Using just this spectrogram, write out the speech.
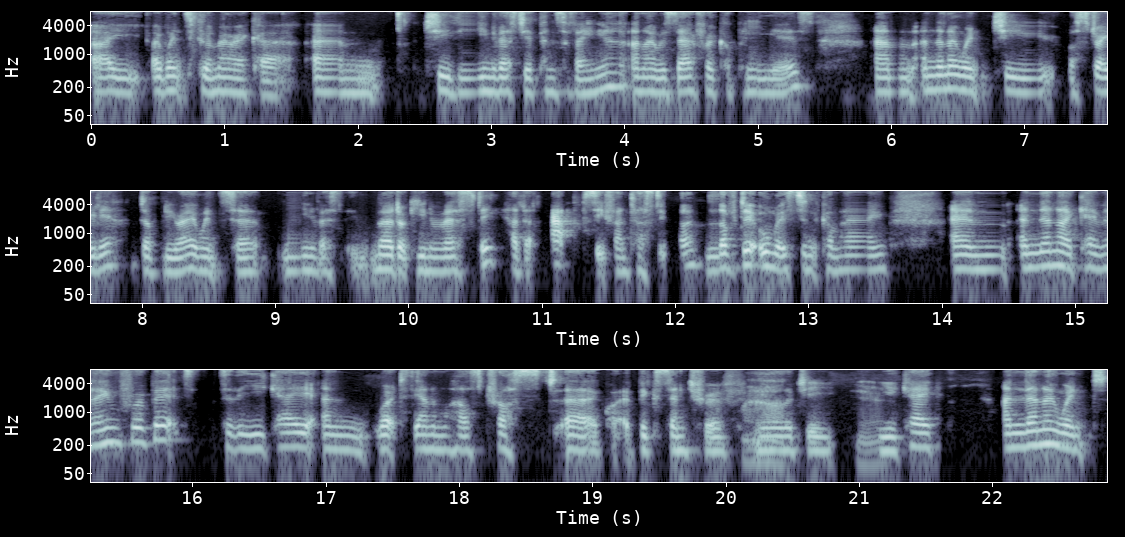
I, I went to America um, to the University of Pennsylvania, and I was there for a couple of years. Um, and then I went to Australia, WA. I went to University, Murdoch University, had an absolutely fantastic time, loved it, almost didn't come home. Um, and then I came home for a bit to the UK and worked at the Animal Health Trust, uh, quite a big centre of wow. neurology yeah. UK. And then I went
